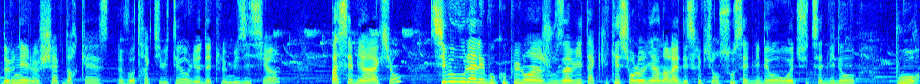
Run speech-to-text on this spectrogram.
devenez le chef d'orchestre de votre activité au lieu d'être le musicien, passez bien à l'action, si vous voulez aller beaucoup plus loin, je vous invite à cliquer sur le lien dans la description sous cette vidéo ou au-dessus de cette vidéo pour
